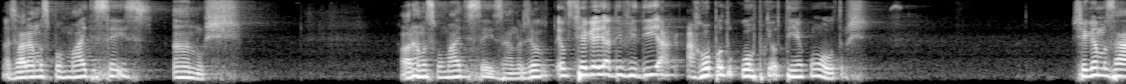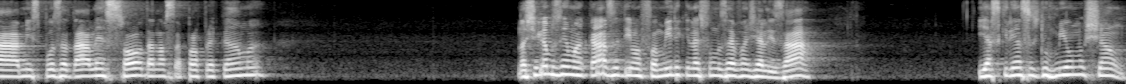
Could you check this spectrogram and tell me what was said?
Nós oramos por mais de seis anos. Oramos por mais de seis anos. Eu, eu cheguei a dividir a, a roupa do corpo que eu tinha com outros. Chegamos a minha esposa dar lençol da nossa própria cama. Nós chegamos em uma casa de uma família que nós fomos evangelizar e as crianças dormiam no chão.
